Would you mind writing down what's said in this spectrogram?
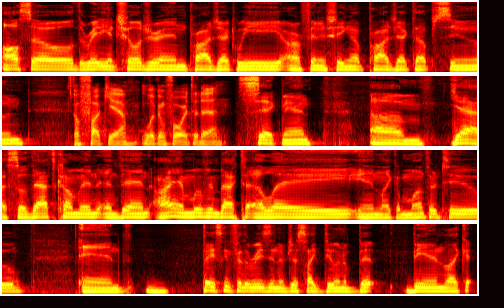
Also, the Radiant Children project, we are finishing a project up soon. Oh fuck yeah, looking forward to that. Sick, man. Um, yeah, so that's coming, and then I am moving back to LA in like a month or two, and basically for the reason of just like doing a bit, being like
